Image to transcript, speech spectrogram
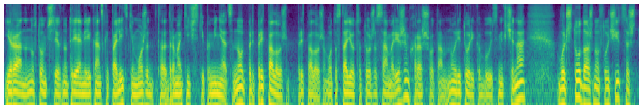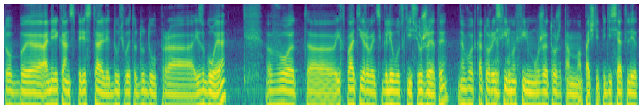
Ирана, ну, в том числе внутри американской политики, может драматически поменяться. Ну, вот предположим, предположим, вот остается тот же самый режим, хорошо, там, но риторика будет смягчена. Вот что должно случиться, чтобы американцы перестали дуть в эту дуду про изгоя, вот, э, эксплуатировать голливудские сюжеты, вот, которые из фильма в фильм уже тоже там почти 50 лет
